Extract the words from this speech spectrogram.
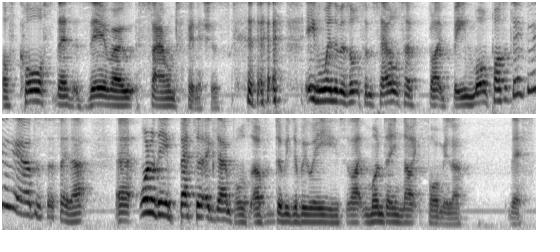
Of course, there's zero sound finishes. Even when the results themselves have like been more positive, yeah, yeah I'll just say that. Uh, one of the better examples of WWE's like Monday night formula. This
